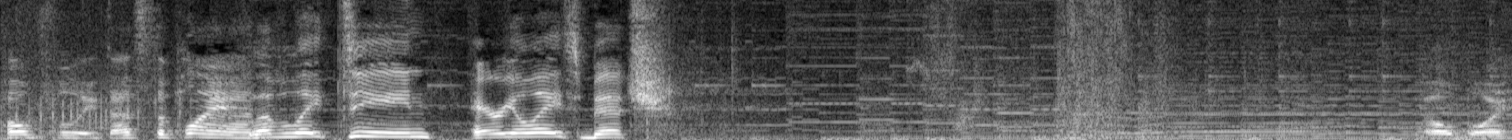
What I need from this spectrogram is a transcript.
Hopefully, that's the plan. Level 18, aerial ace, bitch. Oh boy.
